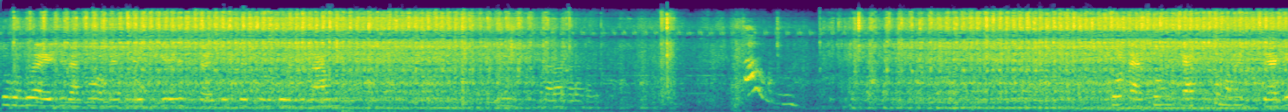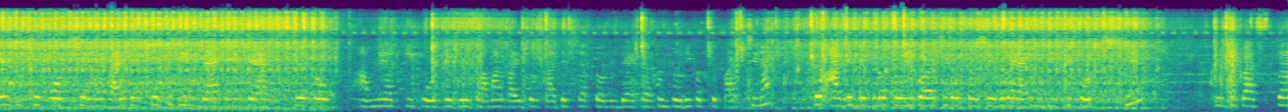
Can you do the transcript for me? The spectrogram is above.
তো বন্ধুরা এই যে দেখো, আমি এখন এইদিকে সেলাই করতে শুরু করে দিলাম। এখন এত মানে ব্যাগের দিকে পড়ছে মানে বাড়িতে প্রতিদিন ব্যাগ নিতে আসছে, তো আমি আর কি করব? যেহেতু আমার বাড়িতেও কাজের চাপ, তো আমি ব্যাগ এখন তৈরি করতে পারছি না। তো আগে যেগুলো তৈরি করা ছিল, তো সেগুলো এখন বিক্রি করছি। কিন্তু কাজটা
